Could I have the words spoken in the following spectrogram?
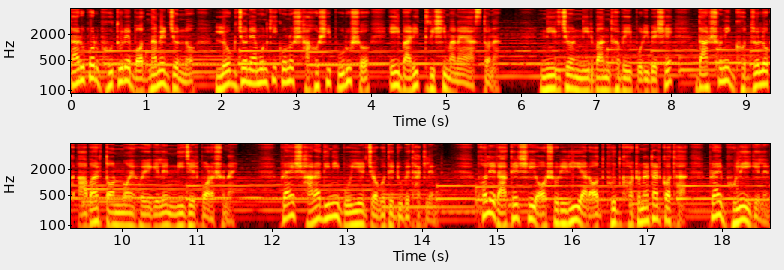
তার উপর ভুতুরে বদনামের জন্য লোকজন এমনকি কোনো সাহসী পুরুষও এই বাড়ির ত্রিসীমানায় আসত না। নির্জন নির্বান্ধব এই পরিবেশে দার্শনিক ভদ্রলোক আবার তন্ময় হয়ে গেলেন নিজের পড়াশোনায়। প্রায় সারাদিনই বইয়ের জগতে ডুবে থাকলেন। ফলে রাতের সেই অশরীরী আর অদ্ভুত ঘটনাটার কথা প্রায় ভুলেই গেলেন।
